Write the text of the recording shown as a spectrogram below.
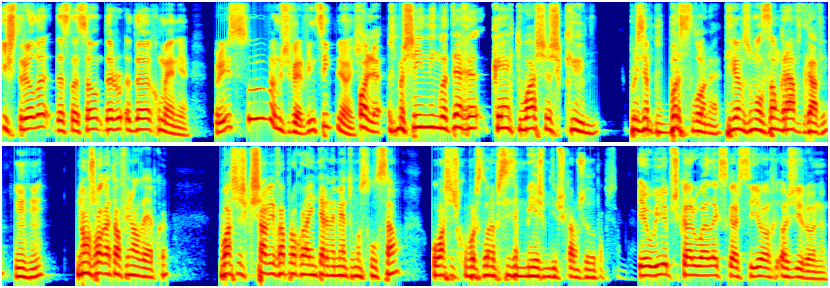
e estrela da seleção da, da Roménia. Por isso, vamos ver, 25 milhões. Olha, mas saindo de Inglaterra, quem é que tu achas que, por exemplo, Barcelona, tivemos uma lesão grave de Gavi, Uhum. não joga até ao final da época. Tu achas que Xavi vai procurar internamente uma solução? Ou achas que o Barcelona precisa mesmo de ir buscar um jogador para a posição? Eu ia buscar o Alex Garcia ao, ao Girona.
